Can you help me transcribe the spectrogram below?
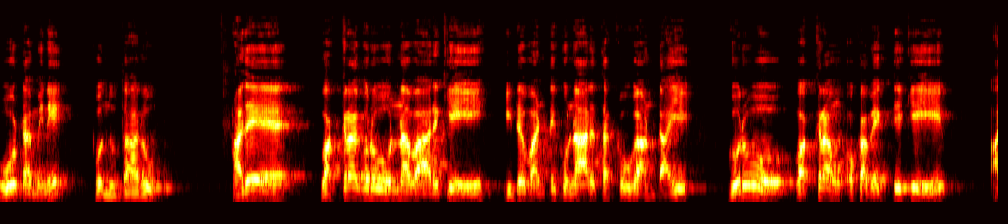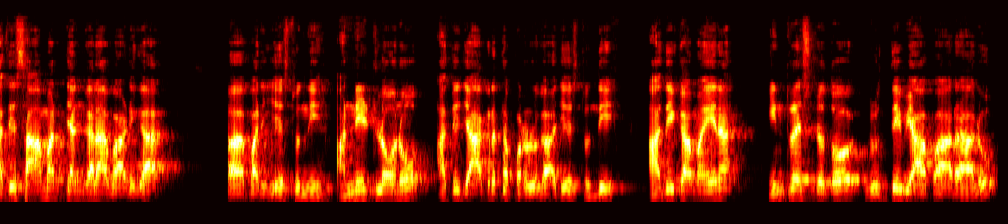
ఓటమిని పొందుతారు. అదే వక్ర గురువు ఉన్న వారికి ఇటువంటి గుణాలు తక్కువగా ఉంటాయి. గురువు వక్రం ఒక వ్యక్తికి అతి సామర్థ్యం గల వాడిగా పనిచేస్తుంది. అన్నిట్లోనూ అతి జాగ్రత్త పరులుగా చేస్తుంది. అధికమైన ఇంట్రెస్ట్తో వృత్తి వ్యాపారాలు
